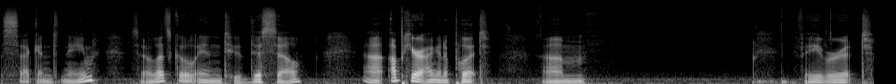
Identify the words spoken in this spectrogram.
second name. So let's go into this cell. Uh, up here, I'm going to put um, favorite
